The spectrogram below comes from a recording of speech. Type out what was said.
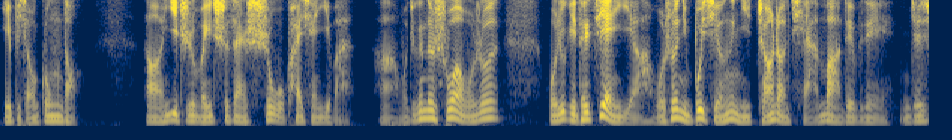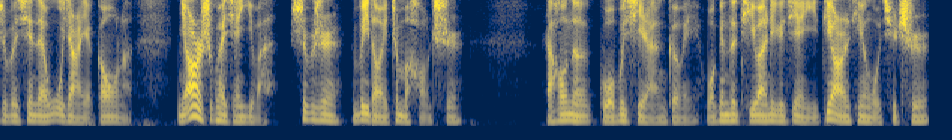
也比较公道啊，一直维持在十五块钱一碗。啊，我就跟他说，我说，我就给他建议啊，我说你不行，你涨涨钱吧，对不对？你这是不是现在物价也高了？你二十块钱一碗，是不是味道也这么好吃？然后呢，果不其然，各位，我跟他提完这个建议，第二天我去吃，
